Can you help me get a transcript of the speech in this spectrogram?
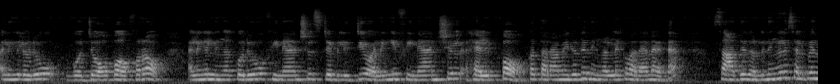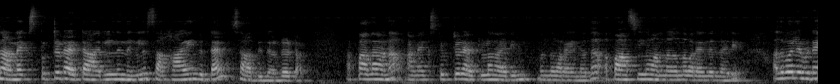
അല്ലെങ്കിൽ ഒരു ജോബ് ഓഫറോ അല്ലെങ്കിൽ നിങ്ങൾക്കൊരു ഫിനാൻഷ്യൽ സ്റ്റെബിലിറ്റിയോ അല്ലെങ്കിൽ ഫിനാൻഷ്യൽ ഹെൽപ്പോ ഒക്കെ തരാൻ വേണ്ടിയിട്ട് നിങ്ങളിലേക്ക് വരാനായിട്ട് സാധ്യതയുണ്ട്. നിങ്ങൾ ചിലപ്പോൾ ഇന്ന് അൺഎക്സ്പെക്റ്റഡ് ആയിട്ട് ആരിൽ നിന്നെങ്കിലും സഹായം കിട്ടാൻ സാധ്യതയുണ്ട് കേട്ടോ. അപ്പോൾ അതാണ് അൺഎക്സ്പെക്റ്റഡ് ആയിട്ടുള്ള കാര്യം എന്ന് പറയുന്നത്. പാസിൽ നിന്ന് വന്നതെന്ന് പറയുന്ന ഒരു കാര്യം. അതുപോലെ ഇവിടെ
